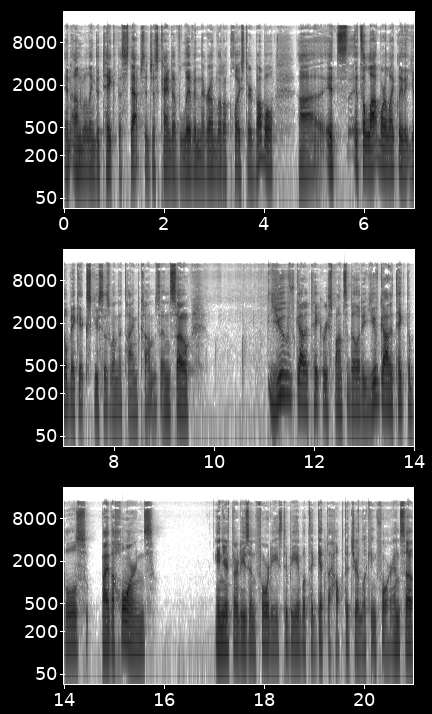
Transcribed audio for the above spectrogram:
and unwilling to take the steps and just kind of live in their own little cloistered bubble, uh, it's it's a lot more likely that you'll make excuses when the time comes. And so you've got to take responsibility. You've got to take the bulls by the horns in your 30s and 40s to be able to get the help that you're looking for. And so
